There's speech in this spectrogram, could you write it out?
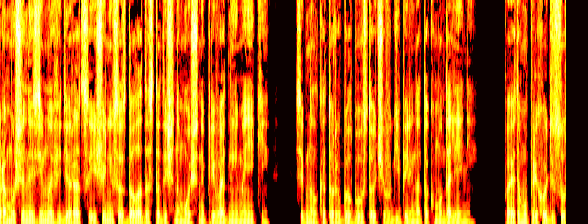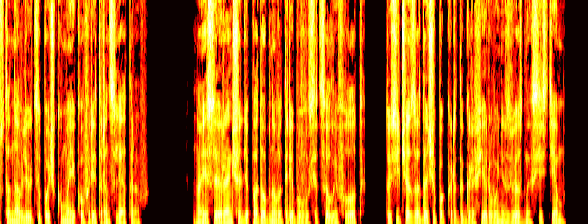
Промышленность Земной Федерации еще не создала достаточно мощные приводные маяки, сигнал которых был бы устойчив в гипере на таком удалении. Поэтому приходится устанавливать цепочку маяков-ретрансляторов. Но если раньше для подобного требовался целый флот, то сейчас задача по картографированию звездных систем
